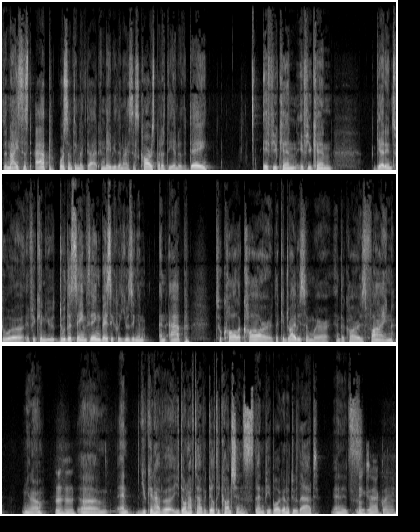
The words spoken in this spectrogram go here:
the nicest app or something like that and maybe the nicest cars but at the end of the day if you can if you can get into a if you can u- do the same thing basically using an an app to call a car that can drive you somewhere and the car is fine you know Mm-hmm. um, and you can have a you don't have to have a guilty conscience then people are going to do that and it's Exactly.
